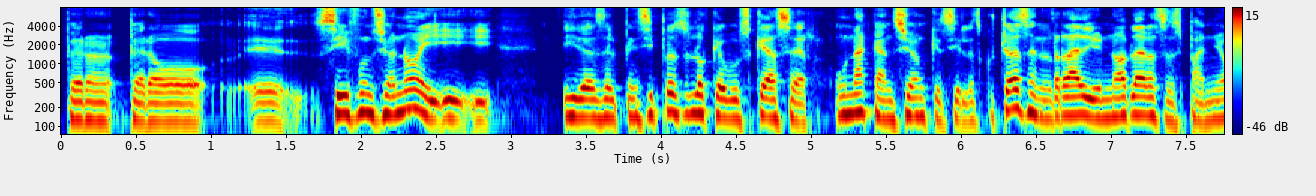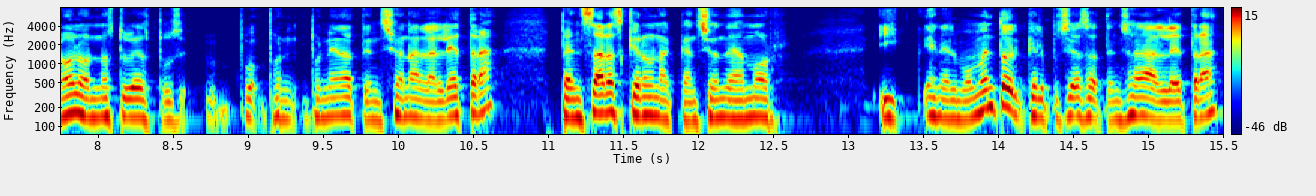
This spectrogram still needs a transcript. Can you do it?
Pero, pero eh, sí funcionó y y desde el principio es lo que busqué hacer. Una canción que si la escucharas en el radio y no hablaras español o no estuvieras poniendo atención a la letra, pensaras que era una canción de amor. Y en el momento en que le pusieras atención a la letra,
